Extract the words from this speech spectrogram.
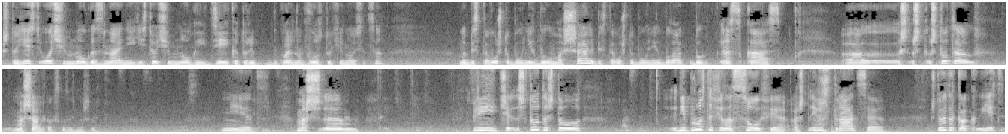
что есть очень много знаний, есть очень много идей, которые буквально в воздухе носятся – но без того, чтобы у них был машаль, без того, чтобы у них была, был рассказ, а, что-то... Машаль, как сказать машаль? Нет. Маш, эм, притча, что-то, что не просто философия, а что, иллюстрация, что это как есть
